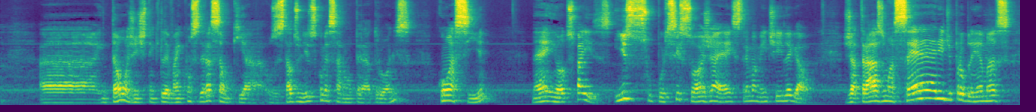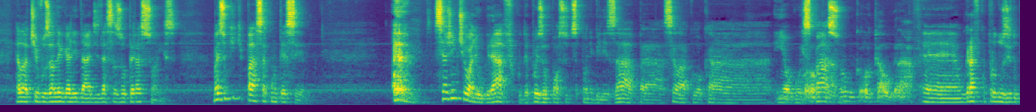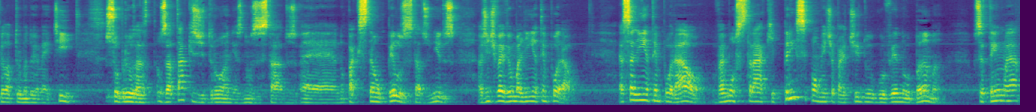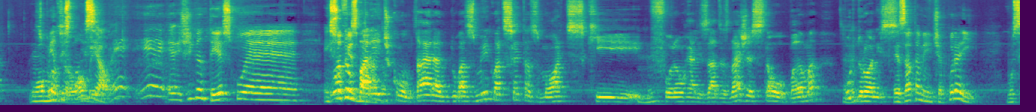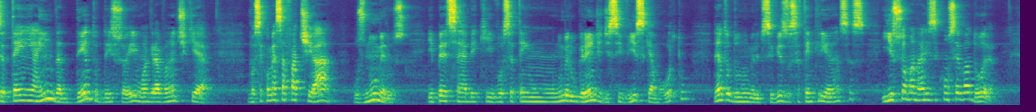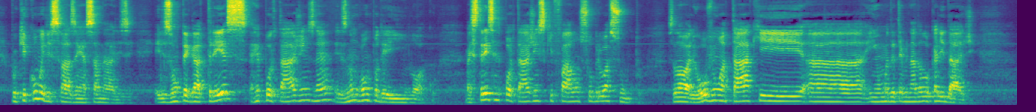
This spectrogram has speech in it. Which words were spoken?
Uh, então a gente tem que levar em consideração que a, os Estados Unidos começaram a operar drones com a CIA né, em outros países. Isso por si só já é extremamente ilegal. Já traz uma série de problemas relativos à legalidade dessas operações. Mas o que, que passa a acontecer? Se a gente olha o gráfico, depois eu posso disponibilizar para, sei lá, colocar em algum vamos espaço. Colocar, vamos colocar o gráfico. É um gráfico produzido pela turma do MIT sobre os, os ataques de drones nos Estados, é, no Paquistão pelos Estados Unidos. A gente vai ver uma linha temporal. Essa linha temporal vai mostrar que, principalmente a partir do governo Obama, você tem uma, um aumento exponencial. É, é, é gigantesco, é é Quando eu parei de contar, as 2.400 mortes que uhum. foram realizadas na gestão Obama por drones. Exatamente, é por aí. Você tem ainda dentro disso aí um agravante que é você começa a fatiar os números e percebe que você tem um número grande de civis que é morto. Dentro do número de civis você tem crianças e isso é uma análise conservadora. Porque como eles fazem essa análise? Eles vão pegar três reportagens, né? Eles não vão poder ir em loco mas três reportagens que falam sobre o assunto. Sei lá, olha, houve um ataque ah, em uma determinada localidade.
